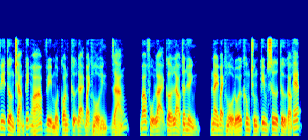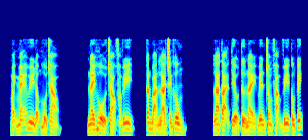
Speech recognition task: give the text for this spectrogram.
phi tường chạm kích hóa vì một con cự đại bạch hổ hình dáng, bao phủ lại cỡ lão thân hình, này bạch hổ đối không chúng kim sư tử gào thét, mạnh mẽ huy động hổ trảo. Này hổ trảo phạm vi, căn bản là tránh không là tại tiểu tử này bên trong phạm vi công kích.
